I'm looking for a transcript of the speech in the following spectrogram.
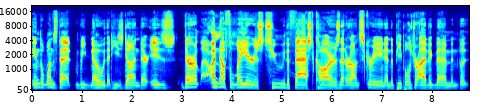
in the ones that we know that he's done, there is there are enough layers to the fast cars that are on screen and the people driving them and the.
